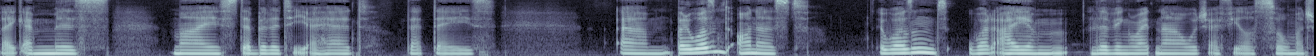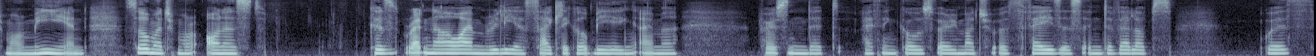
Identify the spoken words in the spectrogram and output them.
Like I miss my stability I had that days. Um, but it wasn't honest. It wasn't what I am living right now, which I feel so much more me and so much more honest. Because right now I'm really a cyclical being. I'm a person that I think goes very much with phases and develops with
